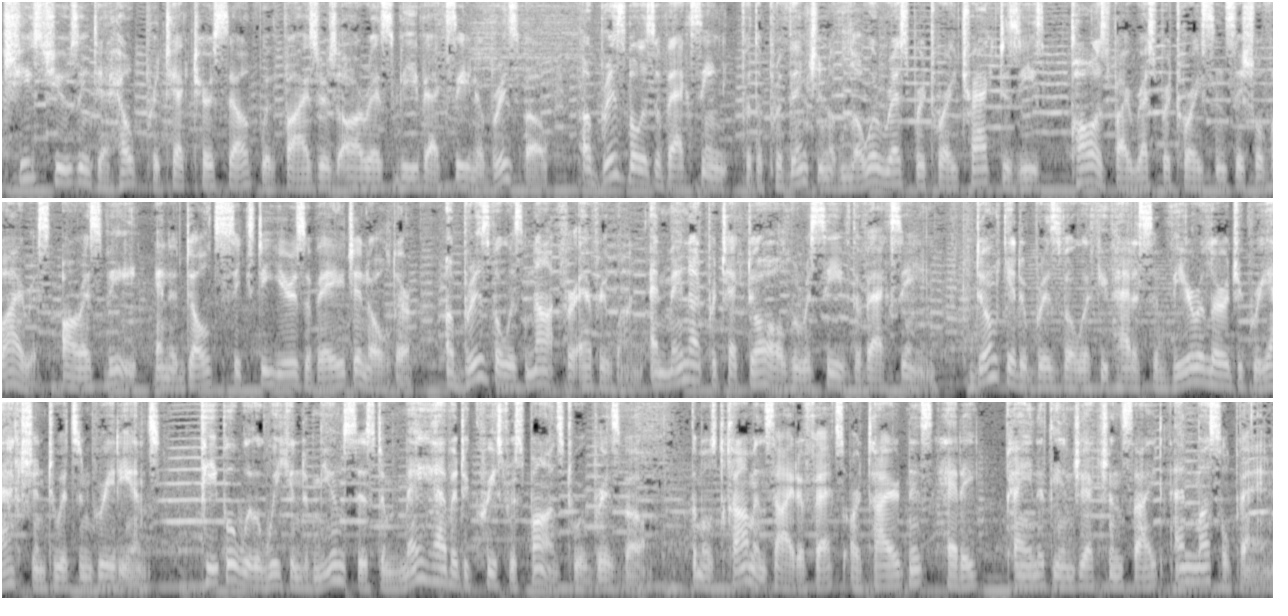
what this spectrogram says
she's choosing to help protect herself with Pfizer's RSV vaccine, Abrysvo. Abrysvo is a vaccine for the prevention of lower respiratory tract disease caused by respiratory syncytial virus, RSV, in adults 60 years of age and older. Abrysvo is not for everyone and may not protect all who receive the vaccine. Don't get a Abrysvo if you've had a severe allergic reaction to its ingredients. People with a weakened immune system may have a decreased response to a Abrysvo. The most common side effects are tiredness, headache, pain at the injection site, and muscle pain.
